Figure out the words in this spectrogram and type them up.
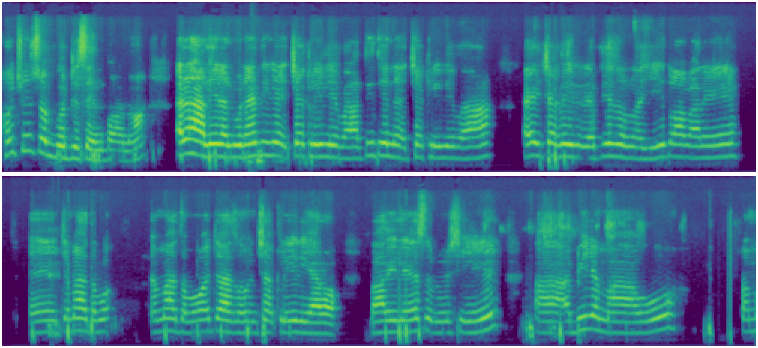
history of buddhism ပေါ့နော်အဲ့ဒါလေးလည်းလူတိုင်းသိတဲ့အချက်ကလေးတွေပါသိတဲ့အချက်ကလေးတွေပါအဲ့ဒီချက်လေးတွေလည်းပြည့်စုံလာရေးသွားပါတယ်အဲကျမသဘောကျမသဘောအကျဆုံးအချက်ကလေးတွေကတော့ဘာတွေလဲဆိုလို့ရှိရင်အာအဘိဓမ္မာကိုပထမ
